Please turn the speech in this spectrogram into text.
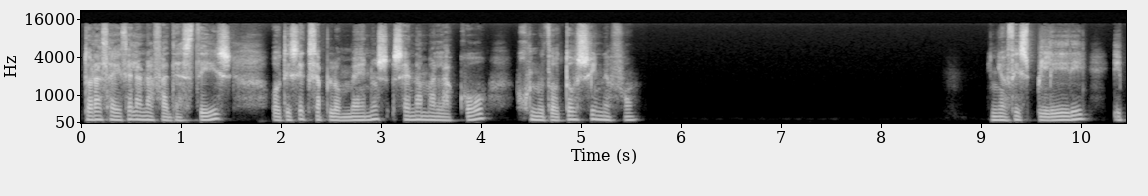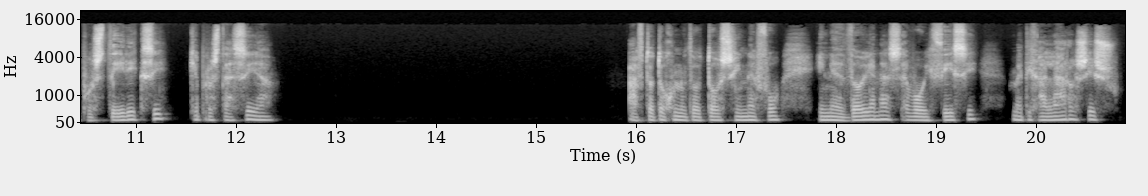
Τώρα θα ήθελα να φανταστείς ότι είσαι εξαπλωμένος σε ένα μαλακό, χνουδωτό σύννεφο. Νιώθεις πλήρη υποστήριξη και προστασία. Αυτό το χνουδωτό σύννεφο είναι εδώ για να σε βοηθήσει με τη χαλάρωσή σου.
